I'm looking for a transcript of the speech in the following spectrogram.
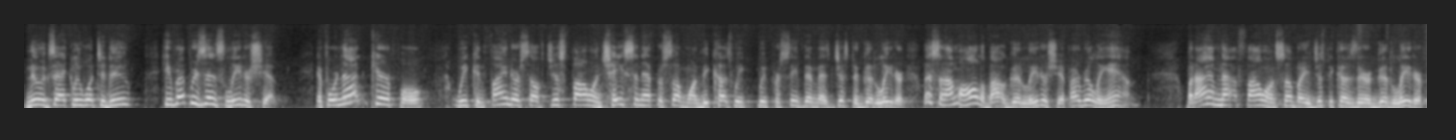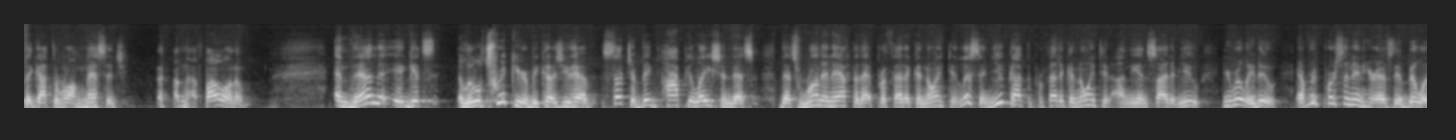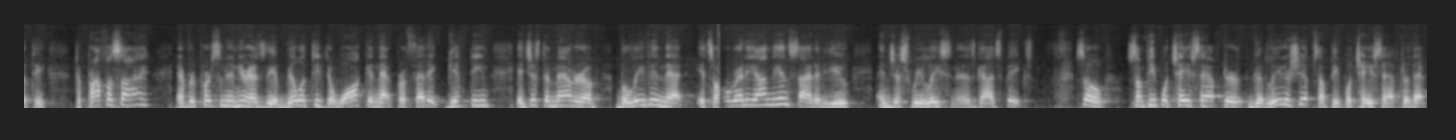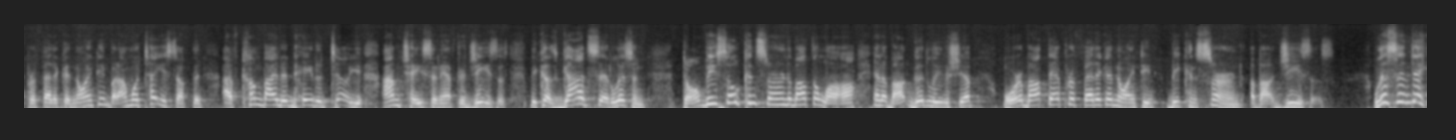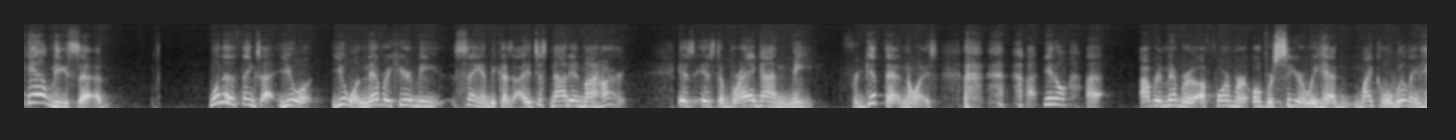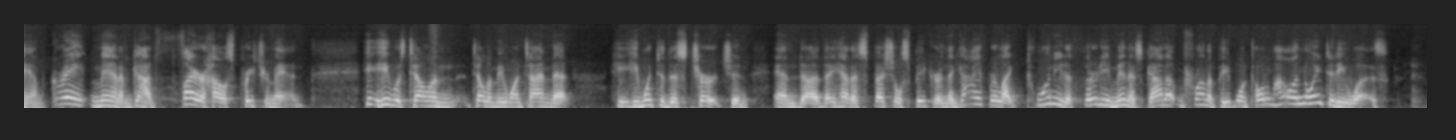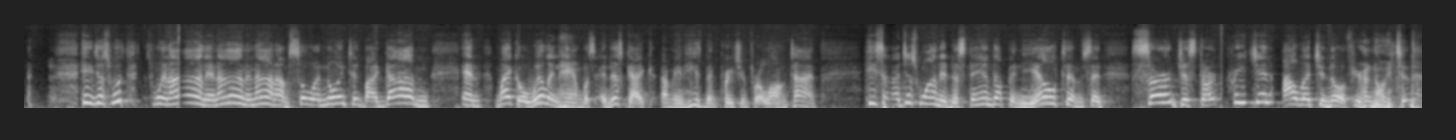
Knew exactly what to do. He represents leadership. If we're not careful, we can find ourselves just following, chasing after someone because we, we perceive them as just a good leader. Listen, I'm all about good leadership. I really am. But I am not following somebody just because they're a good leader if they got the wrong message. I'm not following them. And then it gets a little trickier because you have such a big population that's, that's running after that prophetic anointing. Listen, you've got the prophetic anointing on the inside of you. You really do. Every person in here has the ability to prophesy. Every person in here has the ability to walk in that prophetic gifting. It's just a matter of believing that it's already on the inside of you and just releasing it as God speaks. So some people chase after good leadership, some people chase after that prophetic anointing, but I'm going to tell you something. I've come by today to tell you I'm chasing after Jesus because God said, listen, don't be so concerned about the law and about good leadership or about that prophetic anointing. Be concerned about Jesus. Listen to him, he said. One of the things I, you, will, you will never hear me saying because it's just not in my heart is, is to brag on me. Forget that noise. you know, remember a former overseer we had, Michael Willingham, great man of God, firehouse preacher man. He, he was telling, telling me one time that he, he went to this church and, and uh, they had a special speaker, and the guy for like 20 to 30 minutes got up in front of people and told them how anointed he was. he just, was, just went on and on and on. I'm so anointed by God. And, and Michael Willingham was, and this guy, I mean, he's been preaching for a long time. He said, I just wanted to stand up and yell to him, said, Sir, just start preaching. I'll let you know if you're anointed.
